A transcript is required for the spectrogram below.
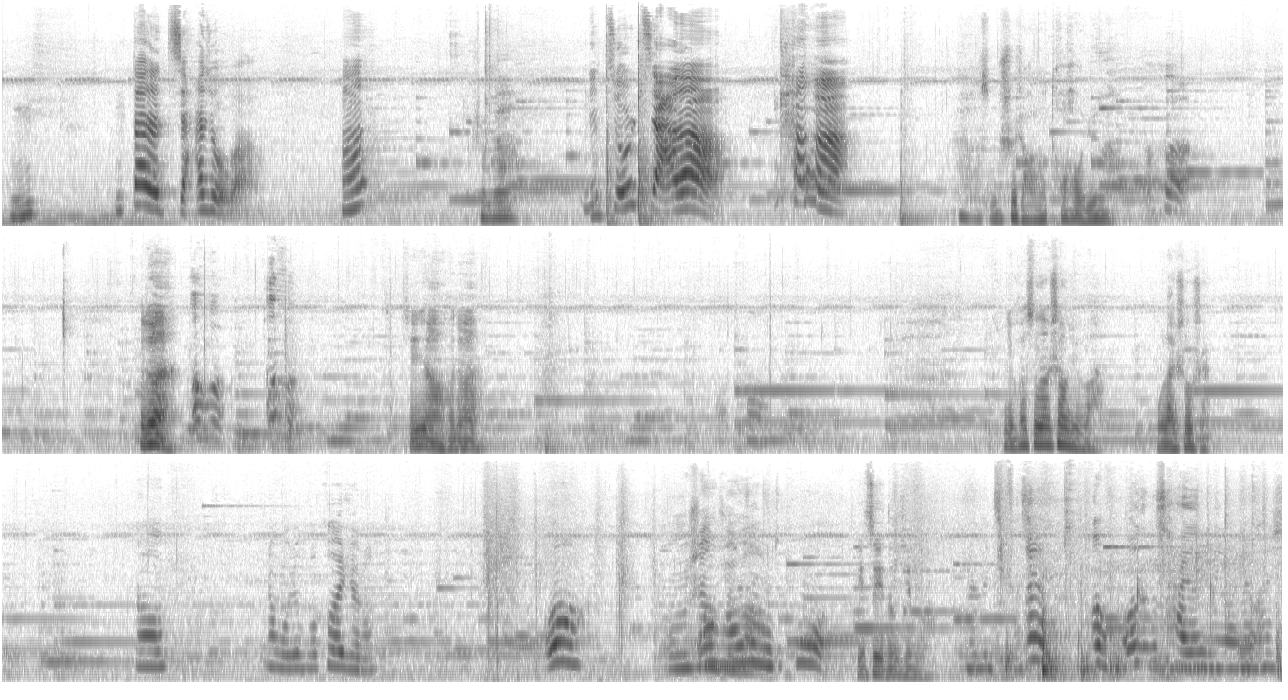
嗯，你带的假酒吧？啊？什么呀？你这酒是假的，你看看。哎，我怎么睡着了？头好晕啊！我喝。何顿。我喝，我喝。醒醒啊，何顿。你快送他上去吧，我来收拾。我就不客气了。哦，我们上去吧。我好想吐。你自己能行吗？没问题。哎，哦，我怎么踩着你了？没关系。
